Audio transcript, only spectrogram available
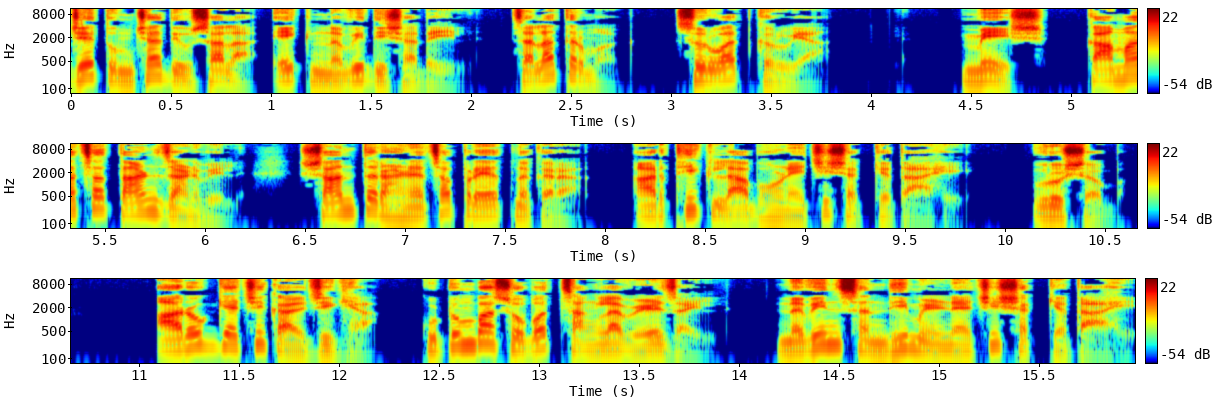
जे तुमच्या दिवसाला एक नवी दिशा देईल. चला तर मग सुरुवात करूया. मेष कामाचा ताण जाणवेल. शांत राहण्याचा प्रयत्न करा. आर्थिक लाभ होण्याची शक्यता आहे. वृषभ आरोग्याची काळजी घ्या. कुटुंबासोबत चांगला वेळ जाईल. नवीन संधी मिळण्याची शक्यता आहे.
